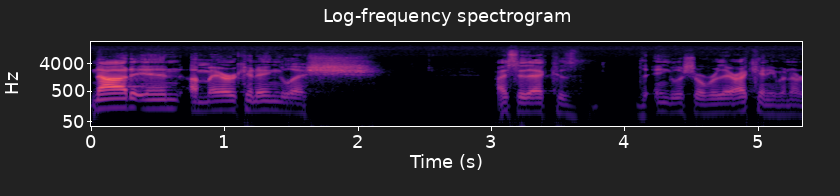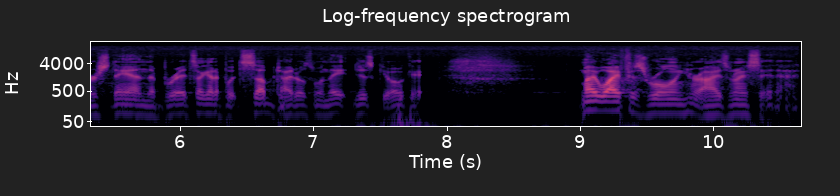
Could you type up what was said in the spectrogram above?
not in American English. I say that because the English over there. I can't even understand the Brits. I got to put subtitles when they just go, okay. My wife is rolling her eyes when I say that.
